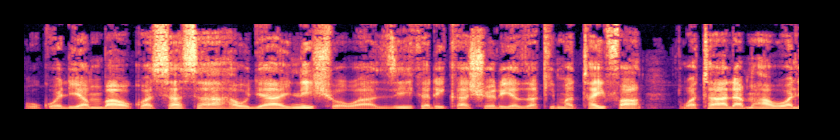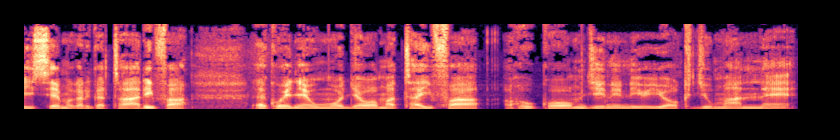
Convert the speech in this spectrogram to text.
ukweli ambao kwa sasa haujaainishwa wazi katika sheria za kimataifa, wataalam hao walisema katika taarifa kwenye Umoja wa Mataifa huko mjini New York Jumanne,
